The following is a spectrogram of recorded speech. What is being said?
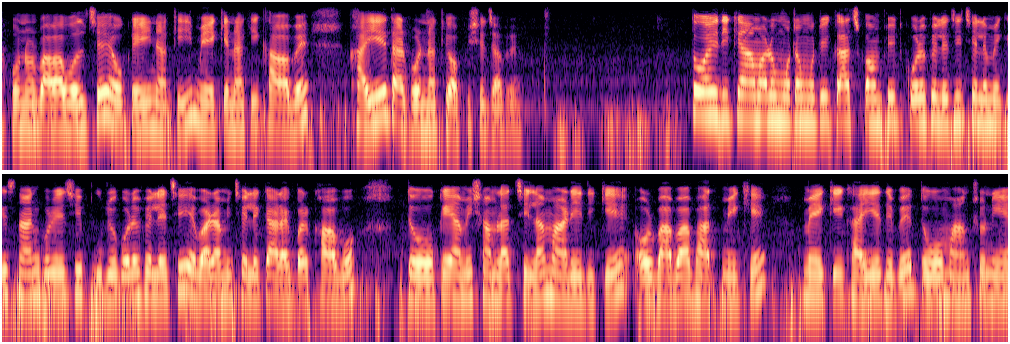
এখন ওর বাবা বলছে ওকেই নাকি, মেয়েকে নাকি খাওয়াবে, খাইয়ে তারপর নাকি অফিসে যাবে। তো এদিকে আমারও মোটামুটি কাজ কমপ্লিট করে ফেলেছি, ছেলে মেয়েকে স্নান করিয়েছি, পুজো করে ফেলেছি, এবার আমি ছেলেকে আর একবার খাওয়াবো। তো ওকে আমি সামলাচ্ছিলাম, আর এদিকে ওর বাবা ভাত মেখে মেয়েকে খাইয়ে দেবে। তো মাংস নিয়ে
